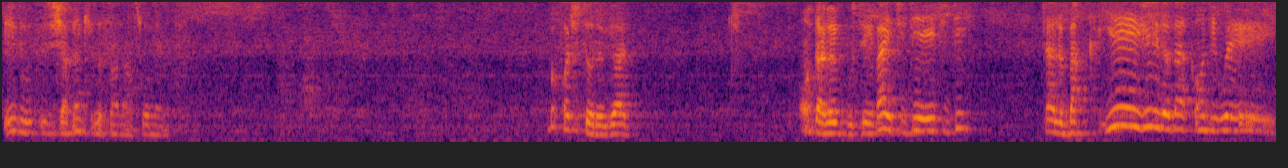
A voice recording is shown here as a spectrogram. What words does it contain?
c'est chacun qui ressent dans soi-même. Parfois, tu te regardes. On t'avait poussé, va étudier, étudier. Tu as le bac. Yeah, j'ai le bac. On dit, ouais.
